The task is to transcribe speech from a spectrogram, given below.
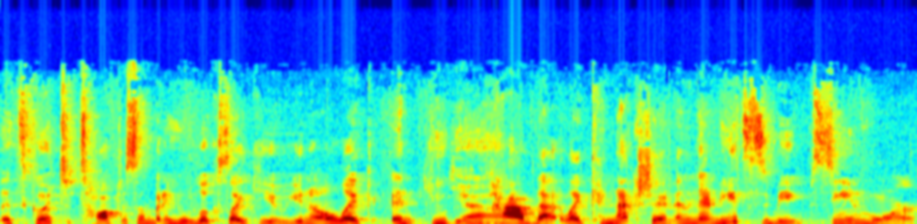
it's good to talk to somebody who looks like you, you know, like and you yeah. you have that like connection, and there needs to be seen more.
